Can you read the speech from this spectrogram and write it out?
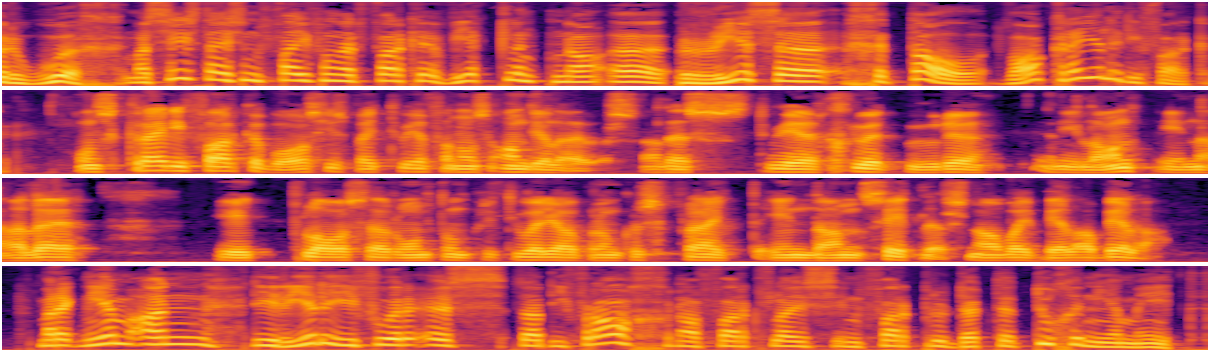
verhoog. Maar 6500 varke 'n week klink na 'n reuse getal. Waar kry julle die varke? Ons kry die varke basies by twee van ons aandeelhouers. Hulle is twee groot boere in die land en hulle het plase rondom Pretoria, Bronkhorstspruit en dan settlers naby Bella Bella. Maar ek neem aan die rede hiervoor is dat die vraag na varkvleis en varkprodukte toegeneem het.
